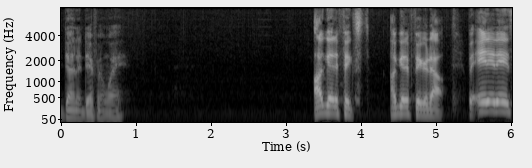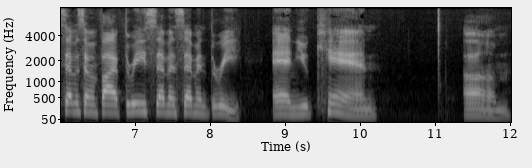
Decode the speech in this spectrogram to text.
done a different way. I'll get it fixed. I'll get it figured out. But 888-775-3773 and you can um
